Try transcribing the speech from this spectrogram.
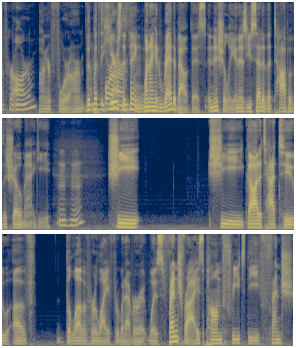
of her arm. on her forearm. The- On but her the, here's the thing: when I had read about this initially, and as you said at the top of the show, Maggie, Mm-hmm. she she got a tattoo of the love of her life or whatever. It was French fries, pomme frite, the French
